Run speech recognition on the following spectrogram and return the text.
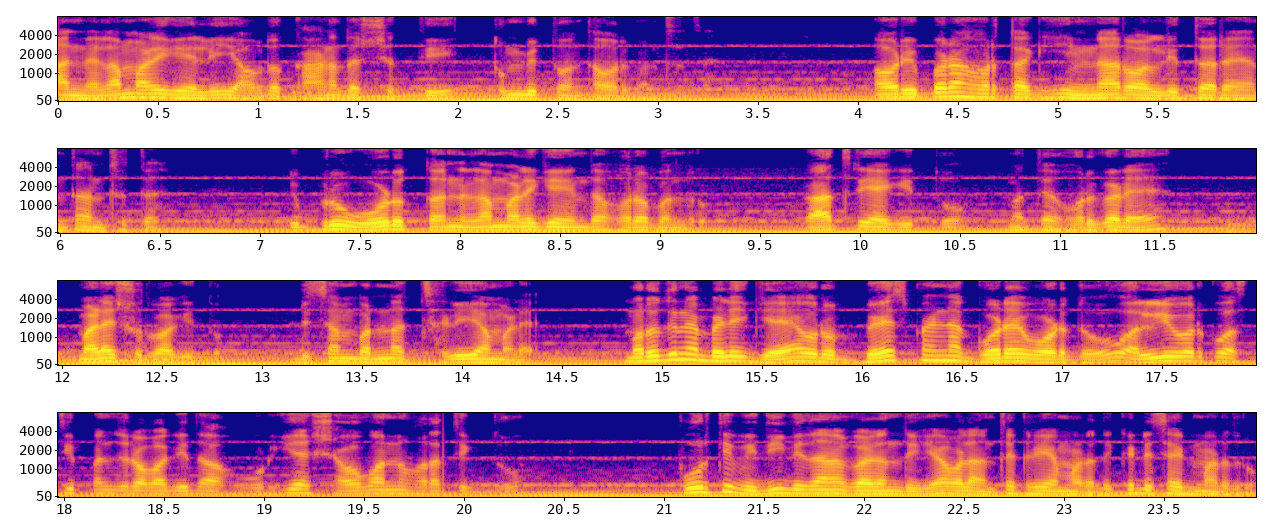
ಆ ನೆಲಮಾಳಿಗೆಯಲ್ಲಿ ಯಾವುದೋ ಕಾಣದ ಶಕ್ತಿ ತುಂಬಿತ್ತು ಅಂತ ಅವ್ರಿಗೆ ಅನ್ಸುತ್ತೆ. ಅವರಿಬ್ಬರ ಹೊರತಾಗಿ ಇನ್ನಾರು ಅಲ್ಲಿದ್ದಾರೆ ಅಂತ ಅನಿಸುತ್ತೆ. ಇಬ್ಬರು ಓಡುತ್ತಾ ನೆಲಮಾಳಿಗೆಯಿಂದ ಹೊರ ಬಂದರು ರಾತ್ರಿಯಾಗಿತ್ತು, ಮತ್ತು ಹೊರಗಡೆ ಮಳೆ ಶುರುವಾಗಿತ್ತು. ಡಿಸೆಂಬರ್ನ ಚಳಿಯ ಮಳೆ. ಮರುದಿನ ಬೆಳಿಗ್ಗೆ ಅವರು ಬೇಸ್ಮೆಂಟ್ನ ಗೋಡೆ ಒಡೆದು ಅಲ್ಲಿವರೆಗೂ ಅಸ್ಥಿ ಪಂಜರವಾಗಿದ್ದ ಹುಡುಗಿಯ ಶವವನ್ನು ಹೊರತೆಗೆದು ಪೂರ್ತಿ ವಿಧಿವಿಧಾನಗಳೊಂದಿಗೆ ಅವಳ ಅಂತ್ಯಕ್ರಿಯೆ ಮಾಡೋದಕ್ಕೆ ಡಿಸೈಡ್ ಮಾಡಿದ್ರು.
